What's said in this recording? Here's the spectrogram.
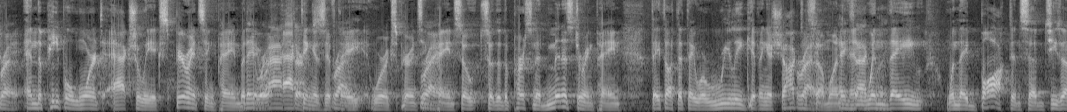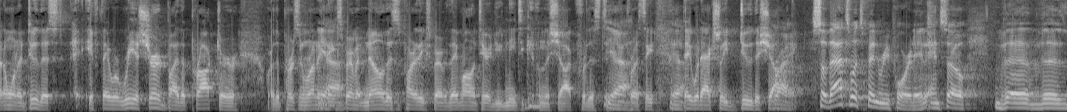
Right. And the people weren't actually experiencing pain, but They they, were were, acting as if Right. they were experiencing Right. pain. So, so that the person administering pain, they thought that they were really giving a shock to someone. And when they when they balked and said, "Geez, I don't want to do this," if they were reassured by the proctor or the person running the experiment, no, this is part of the experiment. They volunteered. You need to give them the shock for this. To, Yeah. For us to, Yeah. They would actually do the shock. Right. So that's what's been reported, and so the the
